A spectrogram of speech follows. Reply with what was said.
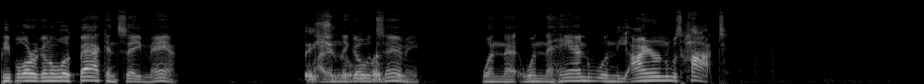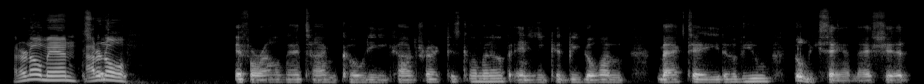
people are going to look back and say, "Man, They why didn't they go with Sami when that when the hand when the iron was hot?" I don't know, man. I don't know. if around that time Cody contract is coming up and he could be going back to AEW, they'll be saying that shit.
